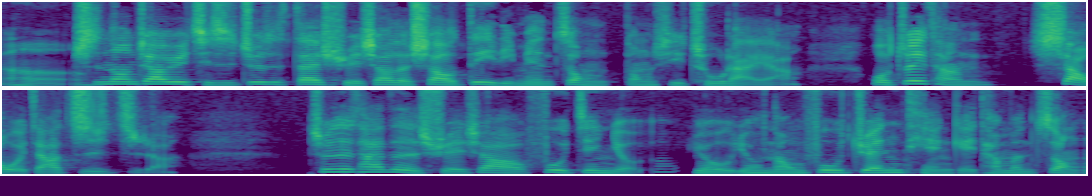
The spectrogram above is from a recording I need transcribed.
嗯，食农教育其实就是在学校的校地里面种东西出来啊。我最常笑我家侄子啊。就是他的学校附近有有有农夫捐田给他们种，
